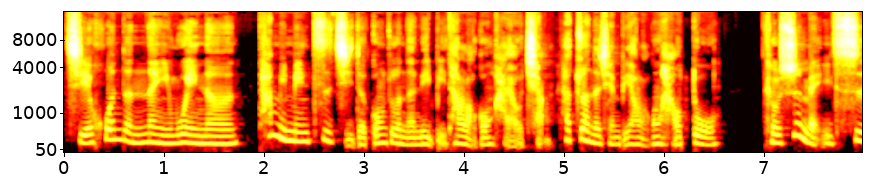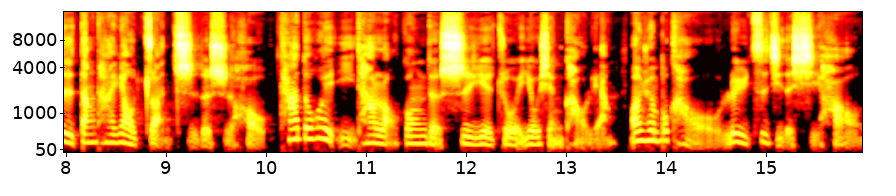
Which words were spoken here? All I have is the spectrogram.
结婚的那一位呢，她明明自己的工作能力比她老公还要强，她赚的钱比她老公还要多。可是每一次当她要转职的时候，她都会以她老公的事业作为优先考量，完全不考虑自己的喜好，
